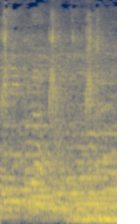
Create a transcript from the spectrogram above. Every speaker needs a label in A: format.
A: keep you.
